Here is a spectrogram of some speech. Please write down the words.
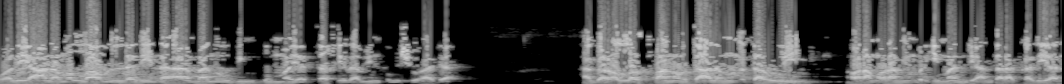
Wali alam Allahu alladhina amanu binkum wa yattakhidha minkum syuhada agar Allah Subhanahu wa taala mengetahui orang-orang yang beriman di antara kalian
